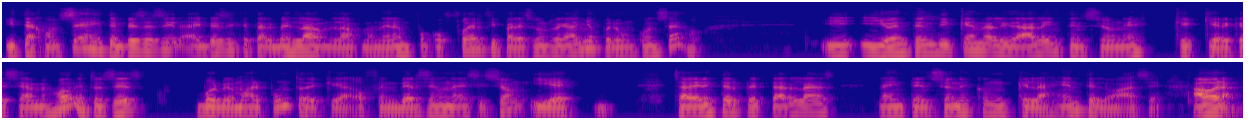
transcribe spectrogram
y te aconseja y te empieza a decir, hay veces que tal vez la, la manera es un poco fuerte y parece un regaño, pero es un consejo. Y, yo entendí que en realidad la intención es que quiere que sea mejor. Entonces, volvemos al punto de que ofenderse es una decisión y es saber interpretar las, las intenciones con que la gente lo hace. Ahora,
